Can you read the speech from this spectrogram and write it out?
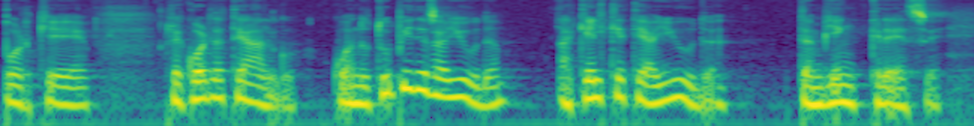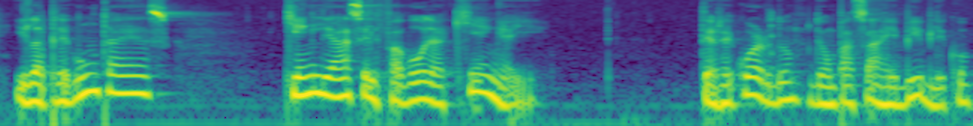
Porque recuérdate algo, cuando tú pides ayuda, aquel que te ayuda también crece. Y la pregunta es, ¿quién le hace el favor a quién ahí? Te recuerdo de un pasaje bíblico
